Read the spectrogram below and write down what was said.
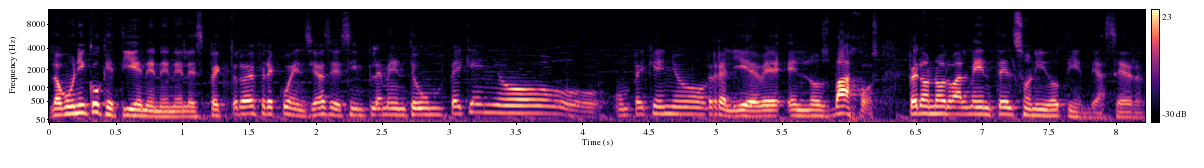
Lo único que tienen en el espectro de frecuencias es simplemente un pequeño, un pequeño relieve en los bajos, pero normalmente el sonido tiende a ser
